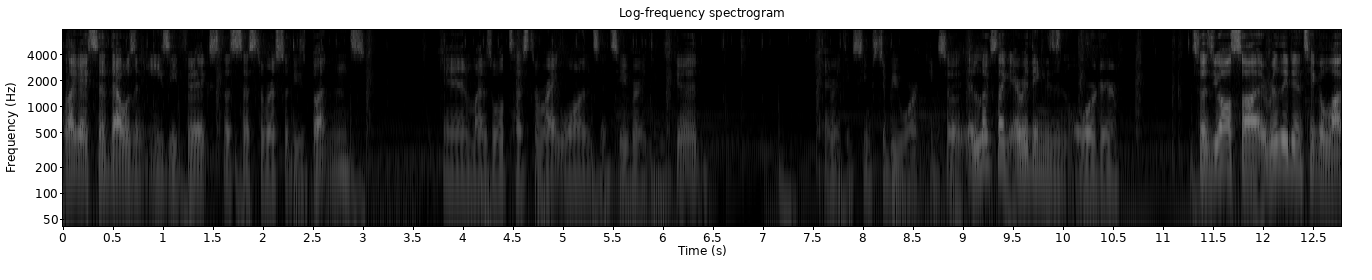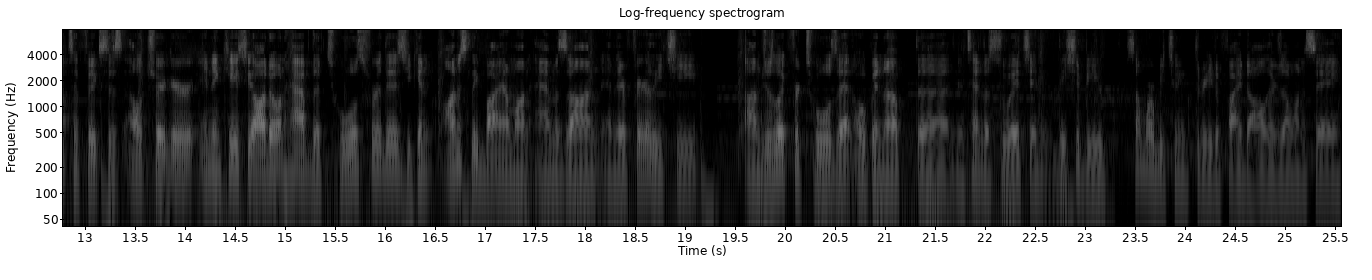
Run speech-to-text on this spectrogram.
like I said, that was an easy fix. Let's test the rest of these buttons and might as well test the right ones and see if everything's good. Everything seems to be working. So it looks like everything is in order. So as you all saw, it really didn't take a lot to fix this L trigger. And in case you all don't have the tools for this, you can honestly buy them on Amazon and they're fairly cheap. Um, just look for tools that open up the Nintendo Switch and they should be somewhere between three to five dollars I want to say.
